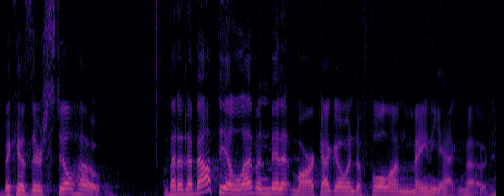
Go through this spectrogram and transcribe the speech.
because there's still hope. But at about the 11 minute mark, I go into full on maniac mode.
